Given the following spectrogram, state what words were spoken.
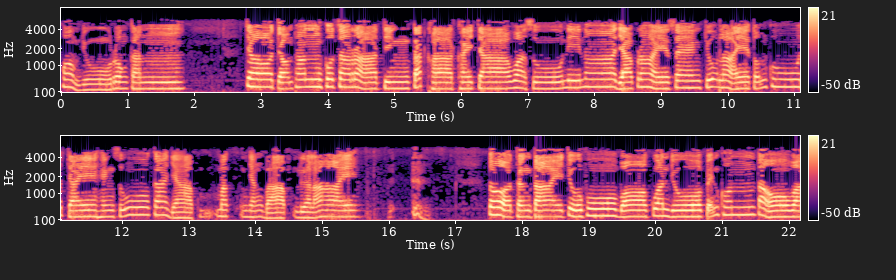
พร้อมอยู่รงกัน เจ้าจอมทันกุศราจริงตัดขาดไขจาวาสูนีนาอย่าปลายแสงจุไลตนคู่ใจแห่งสูกาหยาบมักยังบาปเลือลายโตถึงตายจูผู้บอกวนอยู่เป็นคนเต่าว่า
